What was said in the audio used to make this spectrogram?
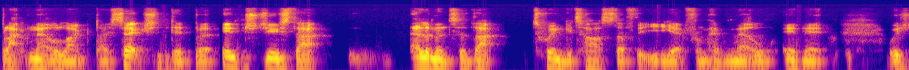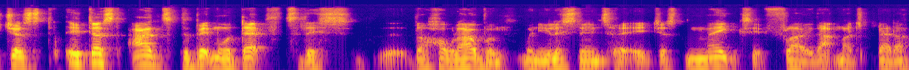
black metal like Dissection did, but introduce that elements of that twin guitar stuff that you get from heavy metal in it, which just it just adds a bit more depth to this the whole album when you're listening to it. It just makes it flow that much better,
